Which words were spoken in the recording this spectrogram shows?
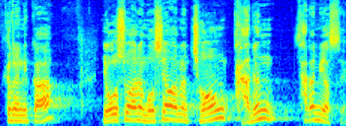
그러니까 여호수아는 모세와는 정 다른 사람이었어요.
